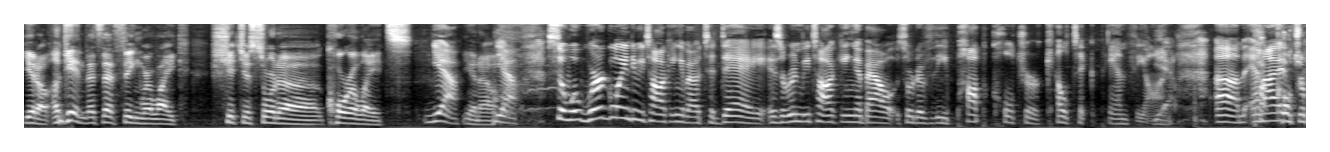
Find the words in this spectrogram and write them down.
you know, again, that's that thing where like shit just sort of correlates. Yeah. You know? Yeah. So what we're going to be talking about today is we're going to be talking about sort of the pop culture Celtic pantheon. Yeah. Um, and Pop I culture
